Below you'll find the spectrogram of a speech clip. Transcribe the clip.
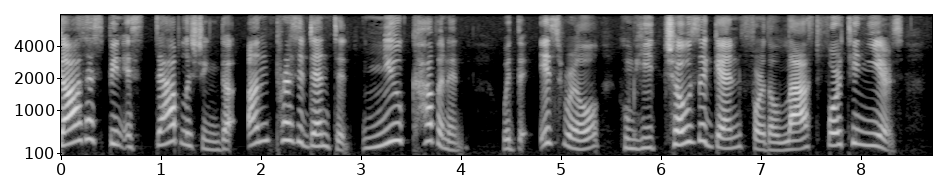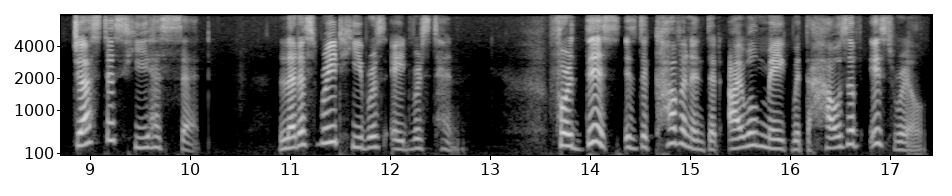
God has been establishing the unprecedented new covenant with the Israel whom he chose again for the last 14 years, just as he has said. Let us read Hebrews 8, verse 10. For this is the covenant that I will make with the house of Israel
